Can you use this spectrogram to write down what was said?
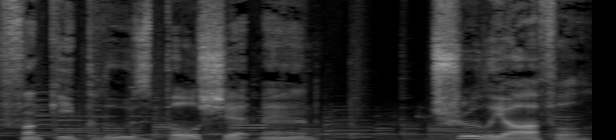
Funky blues bullshit, man. Truly awful.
